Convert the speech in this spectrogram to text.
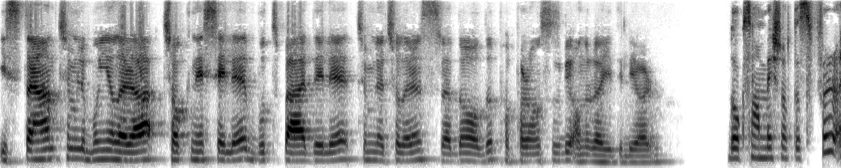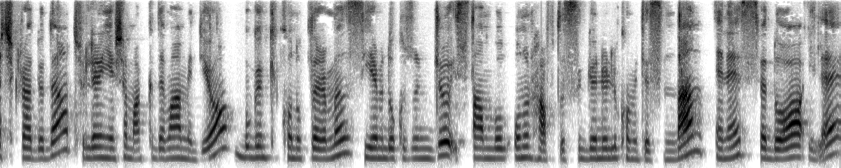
İsteyen tüm Lubunyalara çok neşeli, but beldeli, tüm leçoların sırada olduğu paparonsuz bir onur ayı diliyorum. 95.0 Açık Radyo'da Türlerin Yaşam Hakkı devam ediyor. Bugünkü konuklarımız 29. İstanbul Onur Haftası Gönüllü Komitesi'nden Enes ve Doğa ile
